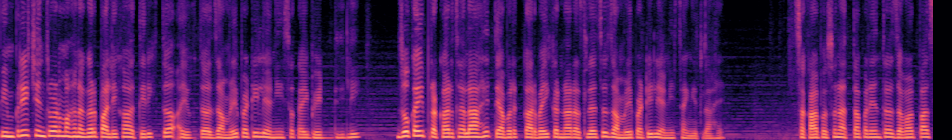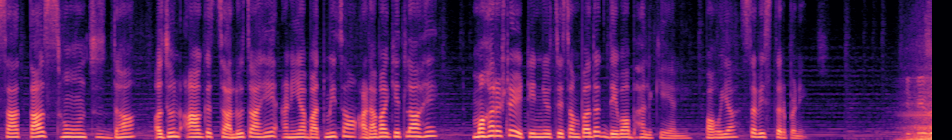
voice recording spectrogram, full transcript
पिंपरी चिंचवड महानगरपालिका अतिरिक्त आयुक्त जांभळे पाटील यांनी सकाळी भेट दिली. जो काही प्रकार झाला आहे त्यावर कारवाई करणार असल्याचं जांभळे पाटील यांनी सांगितलं आहे. सकाळपासून आत्तापर्यंत जवळपास सात तास होऊन सुद्धा अजून आग चालूच आहे आणि या बातमीचा आढावा घेतला आहे महाराष्ट्र एटीन न्यूजचे संपादक देवा भालके यांनी. पाहूया सविस्तरपणे. किती ज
